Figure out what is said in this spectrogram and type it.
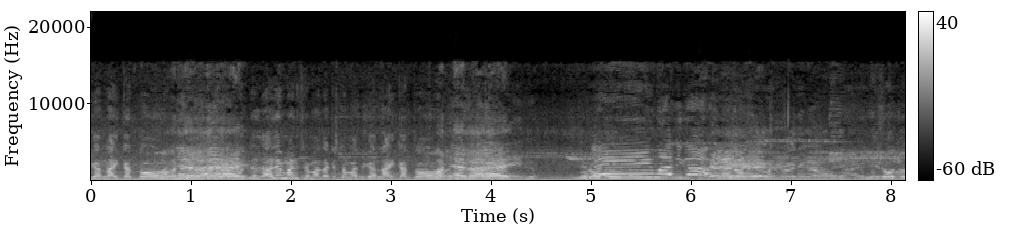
కృష్ణమతి గారి నాయకత్వం వద్దులాలి మనిషి మందకృష్ణమతి గారి నాయకత్వం. ఈరోజు ఈరోజు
